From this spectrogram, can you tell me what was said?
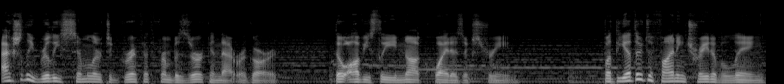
actually, really similar to Griffith from Berserk in that regard, though obviously not quite as extreme. But the other defining trait of Ling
